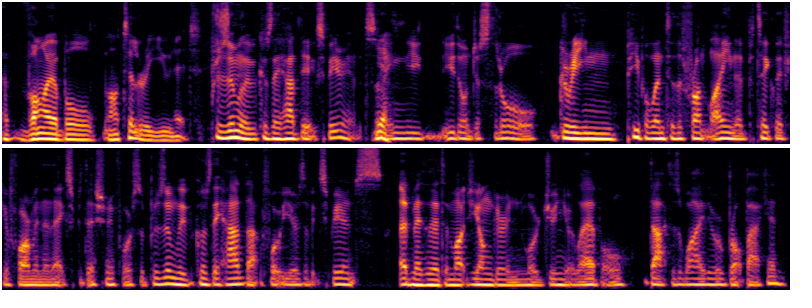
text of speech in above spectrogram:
a viable artillery unit. Presumably because they had the experience. I Yes. mean, you, you don't just throw green people into the front line, and particularly if you're forming an expeditionary force. So presumably because they had that four years of experience, admittedly at a much younger and more junior level, that is why they were brought back in.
